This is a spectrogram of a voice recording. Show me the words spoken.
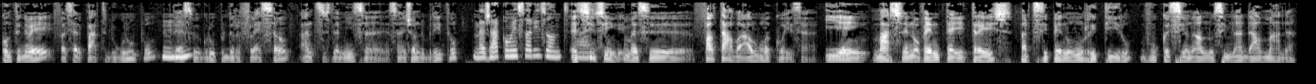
continuei a fazer parte do grupo, uhum. desse grupo de reflexão, antes da missa em São João de Brito. Mas já com esse horizonte, é? Sim, sim, mas uh, faltava alguma coisa. E em março de 93, participei num retiro vocacional no seminário da Almada.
